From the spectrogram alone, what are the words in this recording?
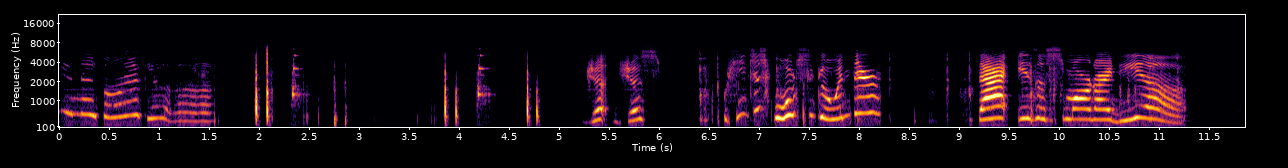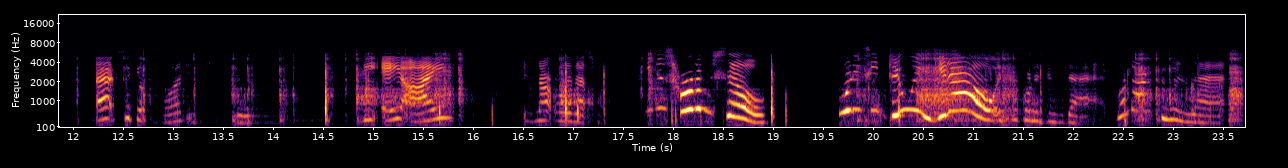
And they're gonna kill us. Just, just, he just wants to go in there? That is a smart idea. That's a good, what is he doing? The AI is not really that smart. He just hurt himself. What is he doing? Get out if you're gonna do that. We're not doing that.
